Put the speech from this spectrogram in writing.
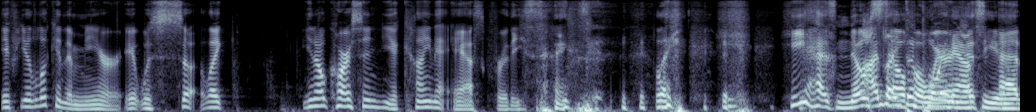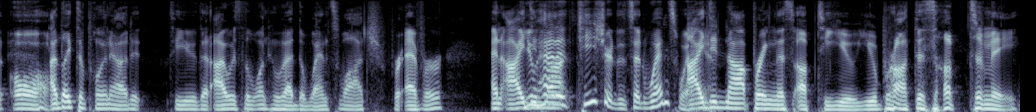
if you look in the mirror, it was so like you know Carson, you kind of ask for these things. like he, he has no I'd like to point out self-awareness to you at all. I'd like to point out it to you that I was the one who had the Wentz watch forever, and I you had not. a T-shirt that said went. I did not bring this up to you. You brought this up to me,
